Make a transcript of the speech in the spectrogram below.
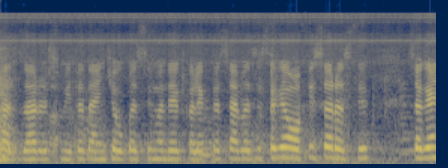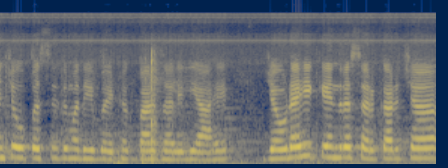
खासदार स्मिताताईंच्या उपस्थितीमध्ये कलेक्टर साहेब असे सगळे ऑफिसर असतील. सगळ्यांच्या उपस्थितीमध्ये ही बैठक पार झालेली आहे. जेवढ्याही केंद्र सरकारच्या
